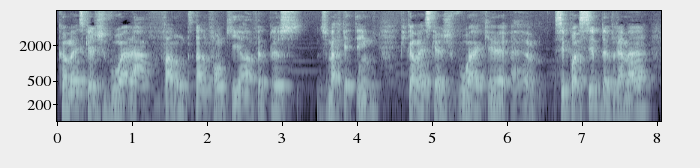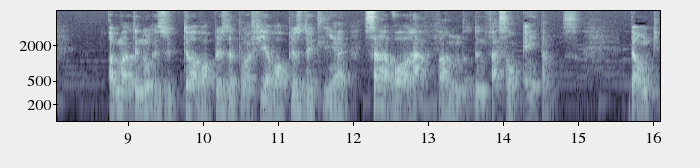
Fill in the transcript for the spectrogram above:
comment est-ce que je vois la vente, dans le fond, qui est en fait plus du marketing, puis comment est-ce que je vois que euh, c'est possible de vraiment augmenter nos résultats, avoir plus de profits, avoir plus de clients, sans avoir à vendre d'une façon intense. Donc,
